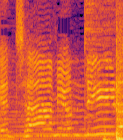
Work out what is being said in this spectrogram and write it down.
anytime you need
